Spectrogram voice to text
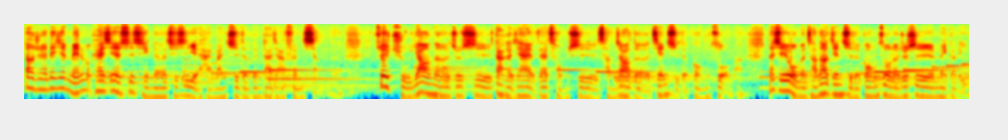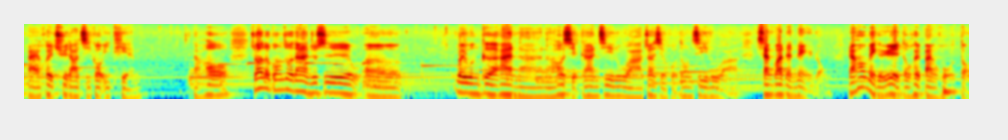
那我觉得那些没那么开心的事情呢，其实也还蛮值得跟大家分享的。最主要呢，就是大可现在有在从事长照的兼职的工作嘛。那其实我们长照兼职的工作呢，就是每个礼拜会去到机构一天，然后主要的工作当然就是呃。慰问个案啊，然后写个案记录啊，撰写活动记录啊，相关的内容，然后每个月也都会办活动。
